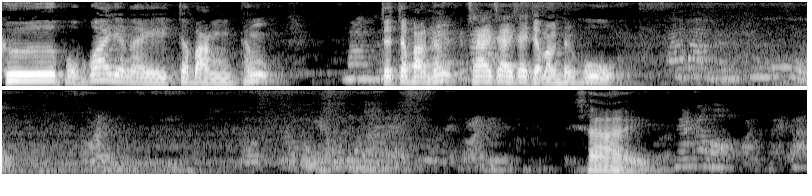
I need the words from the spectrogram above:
คือผมว่ายังไงจะบังทั้ง จะจะบังทั้งใช่ใช่ใช่จะบังทั้งคู่ใช่ งั้นเอาออกก่อนไหมป่ะ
